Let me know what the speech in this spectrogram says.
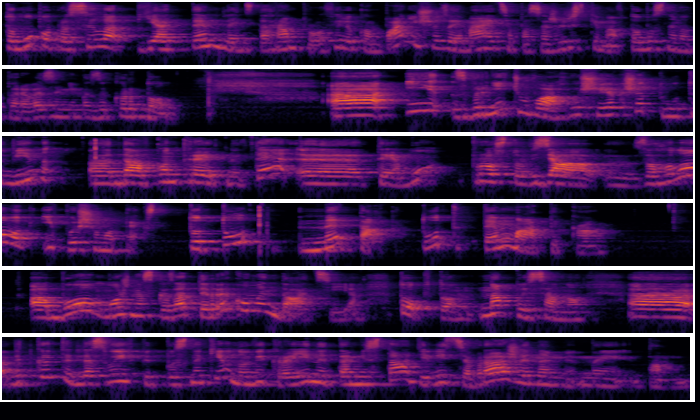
Тому попросила 5 тем для інстаграм-профілю компанії, що займається пасажирськими автобусними перевезеннями за кордон. І зверніть увагу, що якщо тут він е, дав конкретну е, тему, просто взяв е, заголовок і пишемо текст, то тут не так, тут тематика. Або можна сказати рекомендація. Тобто написано е, відкрити для своїх підписників нові країни та міста, діліться враженнями там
